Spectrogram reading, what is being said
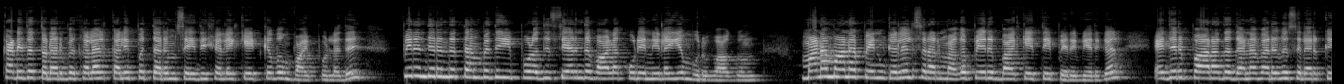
கடித தொடர்புகளால் கழிப்பு தரும் செய்திகளை கேட்கவும் வாய்ப்புள்ளது. பிரிந்திருந்த தம்பதி இப்பொழுது சேர்ந்து வாழக்கூடிய நிலையும் உருவாகும். மனமான பெண்களில் சிலர் மகப்பேறு பாக்கியத்தை பெறுவீர்கள். எதிர்பாராத தனவரவு சிலருக்கு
